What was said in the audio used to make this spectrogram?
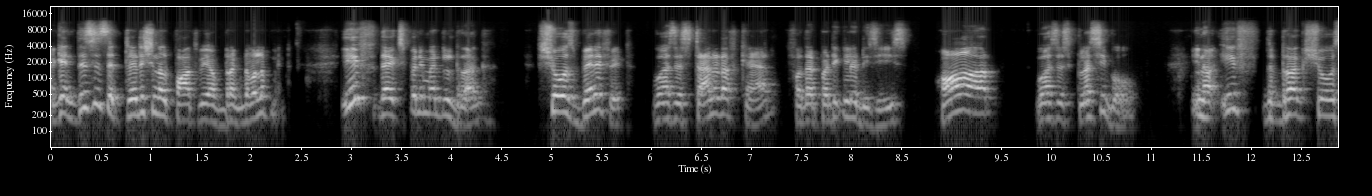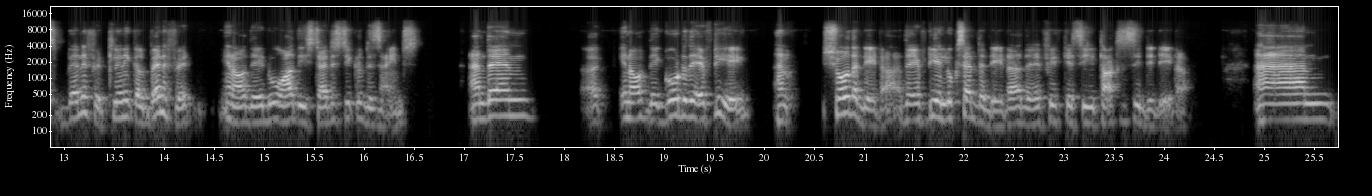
Again, this is a traditional pathway of drug development. If the experimental drug shows benefit versus standard of care for that particular disease or versus placebo, you know, if the drug shows benefit, clinical benefit, you know, they do all these statistical designs and then uh, you know they go to the FDA and show the data. The FDA looks at the data, the efficacy, toxicity data, and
